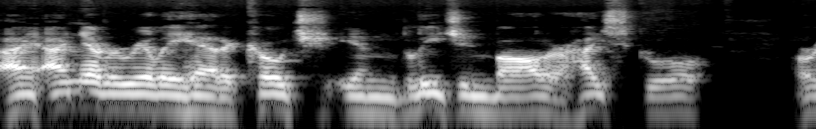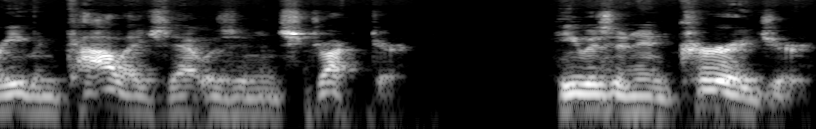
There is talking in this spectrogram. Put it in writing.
I, I never really had a coach in Legion ball or high school or even college that was an instructor. He was an encourager.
